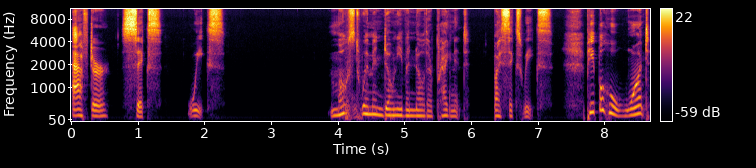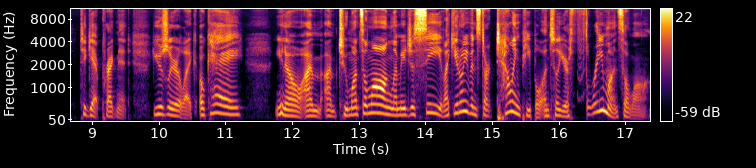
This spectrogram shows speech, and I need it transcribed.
after six weeks. Most women don't even know they're pregnant by six weeks. People who want to get pregnant usually are like, okay, you know, I'm I'm 2 months along, let me just see. Like you don't even start telling people until you're 3 months along.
